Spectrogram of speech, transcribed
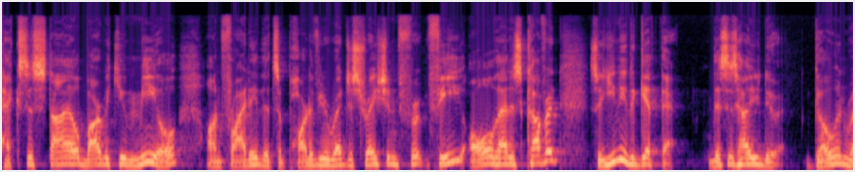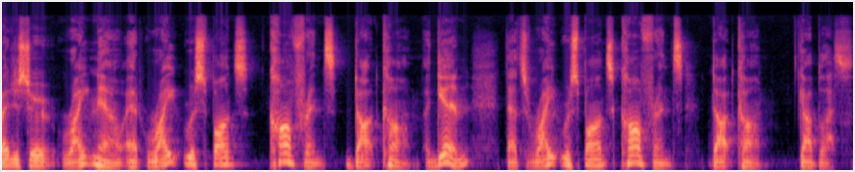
Texas style barbecue meal on Friday that's a part of your registration fee. All that is covered. So you need to get there. This is how you do it. Go and register right now at rightresponseconference.com. Again, that's rightresponseconference.com. God bless.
